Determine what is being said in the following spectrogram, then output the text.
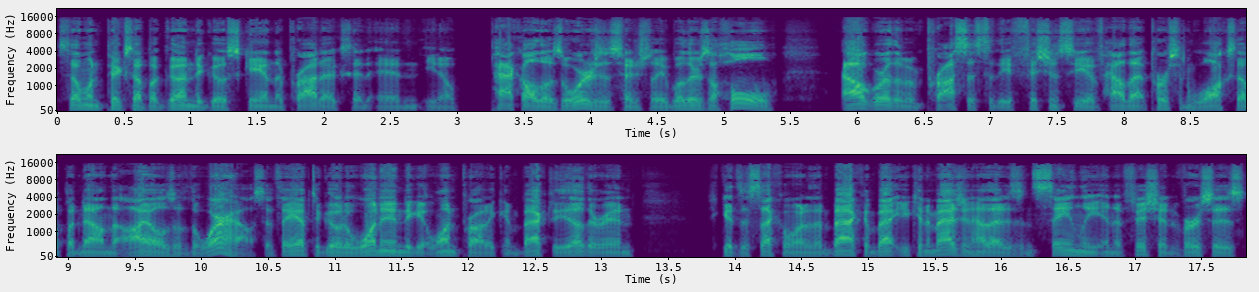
Someone picks up a gun to go scan the products and and you know pack all those orders essentially. Well, there's a whole algorithm and process to the efficiency of how that person walks up and down the aisles of the warehouse. If they have to go to one end to get one product and back to the other end to get the second one and then back and back, you can imagine how that is insanely inefficient versus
